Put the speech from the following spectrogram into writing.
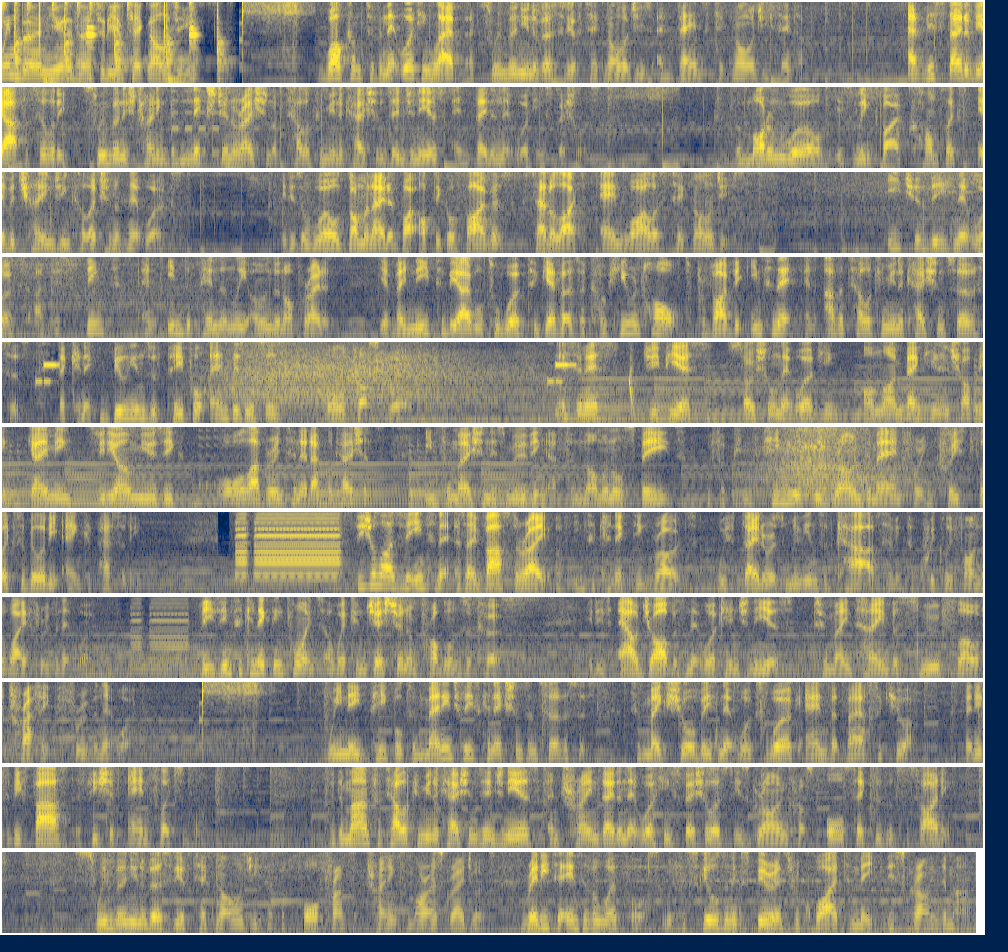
Swinburne University of Technology. Welcome to the Networking Lab at Swinburne University of Technology's Advanced Technology Centre. At this state-of-the-art facility, Swinburne is training the next generation of telecommunications engineers and data networking specialists. The modern world is linked by a complex, ever-changing collection of networks. It is a world dominated by optical fibres, satellites and wireless technologies. Each of these networks are distinct and independently owned and operated, yet they need to be able to work together as a coherent whole to provide the internet and other telecommunication services that connect billions of people and businesses all across the world. SMS, GPS, social networking, online banking and shopping, gaming, video and music, all other internet applications. Information is moving at phenomenal speeds with a continuously growing demand for increased flexibility and capacity. Visualize the internet as a vast array of interconnecting roads, with data as millions of cars having to quickly find a way through the network. These interconnecting points are where congestion and problems occur. It is our job as network engineers to maintain the smooth flow of traffic through the network. We need people to manage these connections and services to make sure these networks work and that they are secure. They need to be fast, efficient and flexible. The demand for telecommunications engineers and trained data networking specialists is growing across all sectors of society. Swinburne University of Technology is at the forefront of training tomorrow's graduates, ready to enter the workforce with the skills and experience required to meet this growing demand.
